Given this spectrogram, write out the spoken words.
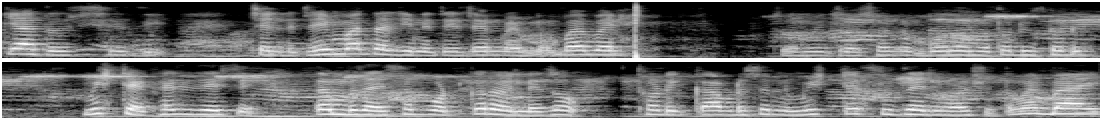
ત્યાં તો સુધી છેલ્લે જય માતાજીને જય જન્મમાં બાય બાય તો મિત્રો સર બોલવામાં થોડીક થોડીક મિસ્ટેક થઈ જાય તમે બધા સપોર્ટ કરો એટલે જો થોડીક આપણે છે ને મિસ્ટેક સુધારી મળશે તો બાય બાય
